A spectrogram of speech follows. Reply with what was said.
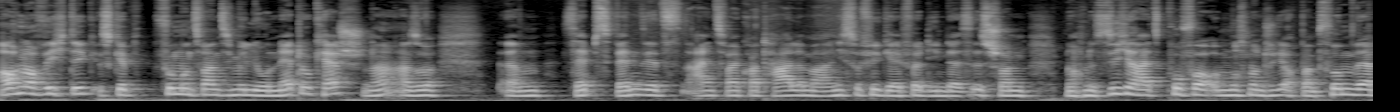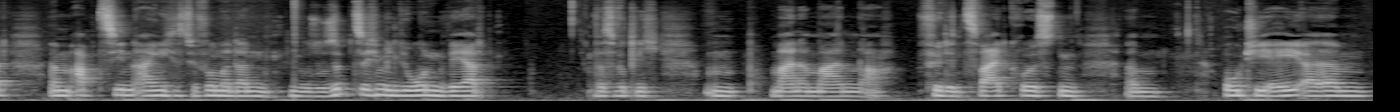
auch noch wichtig, es gibt 25 Millionen Netto-Cash. Ne? Also ähm, selbst wenn sie jetzt ein, zwei Quartale mal nicht so viel Geld verdienen, das ist schon noch eine Sicherheitspuffer und muss man natürlich auch beim Firmenwert ähm, abziehen. Eigentlich ist die Firma dann nur so 70 Millionen wert, was wirklich ähm, meiner Meinung nach für den zweitgrößten ähm, OTA ähm,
